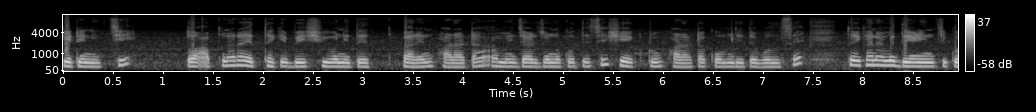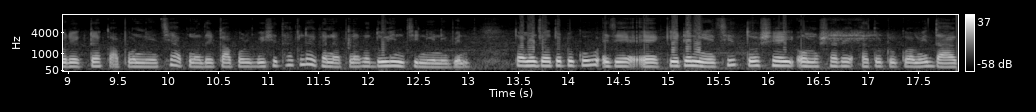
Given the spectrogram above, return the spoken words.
কেটে নিচ্ছি। তো আপনারা এর থেকে বেশিও নিতে পারেন ফাড়াটা আমি যার জন্য করতেছি, সে একটু ফাড়াটা কম দিতে বলছে। তো এখানে আমি দেড় ইঞ্চি করে একটা কাপড় নিয়েছি। আপনাদের কাপড় বেশি থাকলে এখানে আপনারা দুই ইঞ্চি নিয়ে নেবেন। তো আমি যতটুকু এই যে কেটে নিয়েছি, তো সেই অনুসারে এতটুকু আমি দাগ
